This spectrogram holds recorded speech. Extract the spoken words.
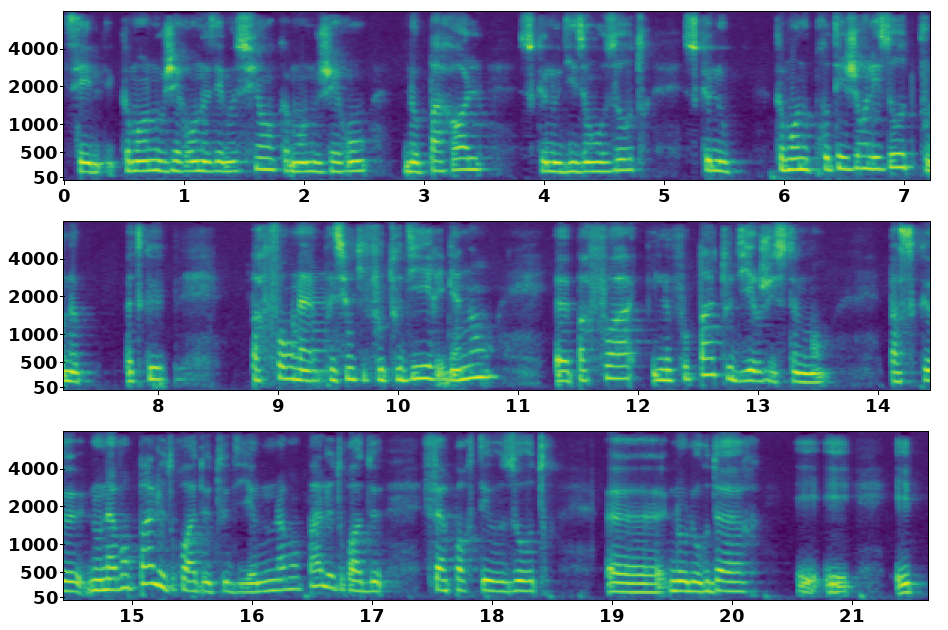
C'est comment nous gérons nos émotions, comment nous gérons nos paroles, ce que nous disons aux autres, ce que nous, comment nous protégeons les autres. Pour ne, parce que parfois on a l'impression qu'il faut tout dire. Eh bien non. Euh, parfois il ne faut pas tout dire justement. Parce que nous n'avons pas le droit de tout dire. Nous n'avons pas le droit de faire porter aux autres euh, nos lourdeurs et, et, et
